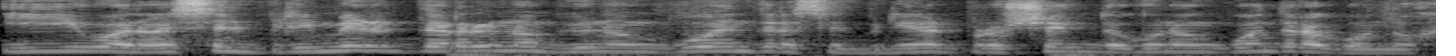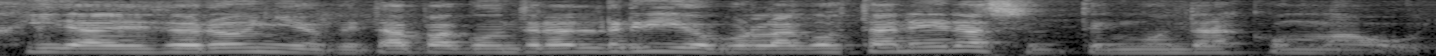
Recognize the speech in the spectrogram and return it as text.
Y bueno, es el primer terreno que uno encuentra, es el primer proyecto que uno encuentra cuando gira desde Oroño, que tapa contra el río por la costanera, se- te encontrás con Maui.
